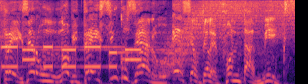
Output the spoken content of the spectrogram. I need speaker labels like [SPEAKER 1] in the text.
[SPEAKER 1] 33019350. Esse é o telefone da Mix.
